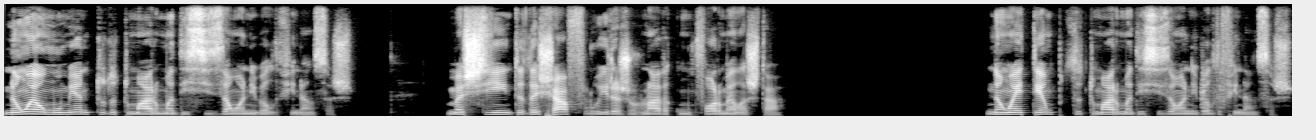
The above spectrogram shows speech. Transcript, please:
não é o momento de tomar uma decisão a nível de finanças, mas sim de deixar fluir a jornada conforme ela está. Não é tempo de tomar uma decisão a nível de finanças.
